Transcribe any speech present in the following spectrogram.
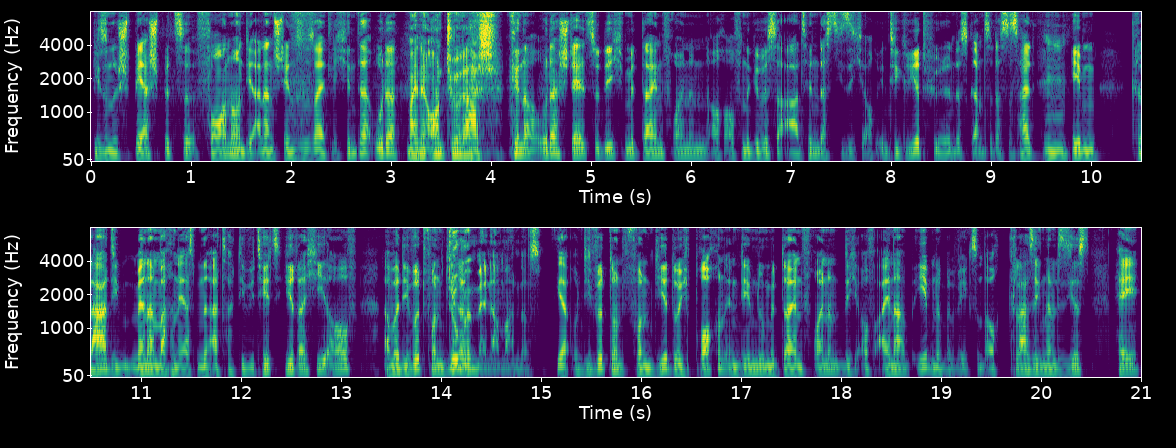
wie so eine Speerspitze vorne und die anderen stehen so seitlich hinter? Oder Meine Entourage. genau, oder stellst du dich mit deinen Freundinnen auch auf eine gewisse Art hin, dass die sich auch integriert fühlen in das Ganze? Das ist halt Mhm. eben klar, die Männer machen erst eine Attraktivitätshierarchie auf, aber die wird von dir Dumme Männer machen das. ja, und die wird dann von dir durchbrochen, indem du mit deinen Freunden dich auf einer Ebene bewegst und auch klar signalisierst, hey,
